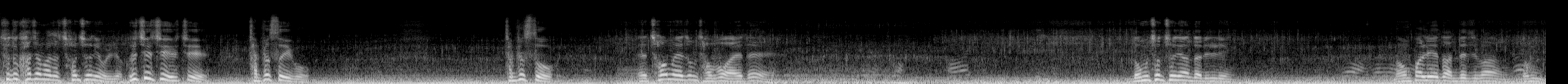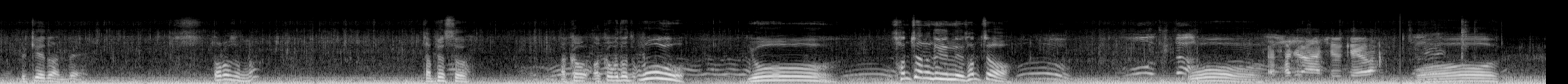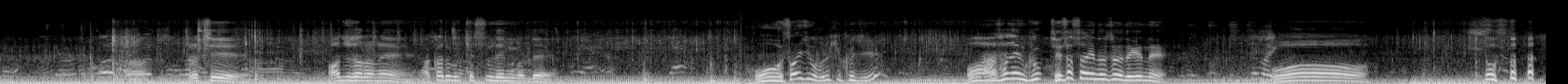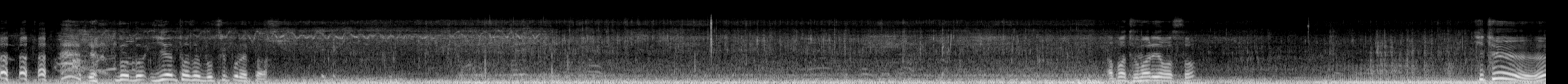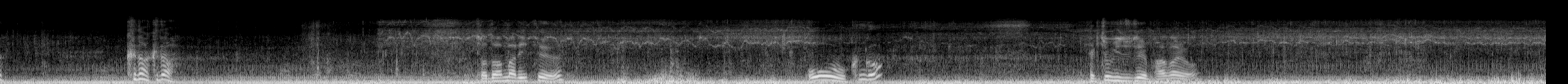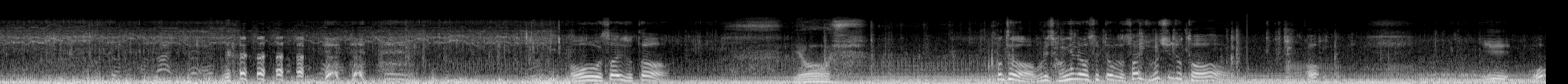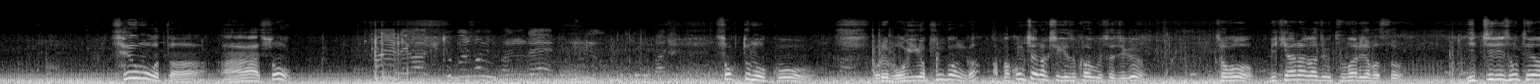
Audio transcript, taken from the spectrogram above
투둑하자마자 천천히 올려. 그렇지 그렇지 그렇지. 잡혔어 이거. 잡혔어. 예, 처음에 좀 잡아와야 돼. 너무 천천히 한다 릴링. 너무 빨리 해도 안 되지만 너무 늦게 해도 안돼. 떨어졌나? 잡혔어. 아까, 아까보다 오! 요! 3자는 되겠네 3자 오 자, 사진 하나 찍을게요. 오. 어, 그렇지. 아주 잘하네. 아까도 그렇게 쓰면 되는 건데. 오, 사이즈가 왜 이렇게 크지? 와, 사장님 그 제사 상에 넣어줘야 되겠네. 와. 또, 야, 너, 너 이안 타서 놓칠 뻔 했다. 아빠 두 마리 잡았어. 히트! 크다 크다. 저도 한 마리 히트. 오 큰가? 백조기 주제에 박아요. 오 사이즈 좋다. 야씨 선태야 우리 작년에 왔을 때보다 사이즈 훨씬 좋다. 어? 이게 어? 새우 먹었다. 아쏙. 전에 내가 유튜브에서 한번 봤는데 되게 맛있어. 쏙도 먹고 올해 먹이가 풍부한가? 아빠 공짜 낚시 계속 하고 있어 지금. 저거 미끼 하나 가지고 두 마리 잡았어. 입질이 성태야.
